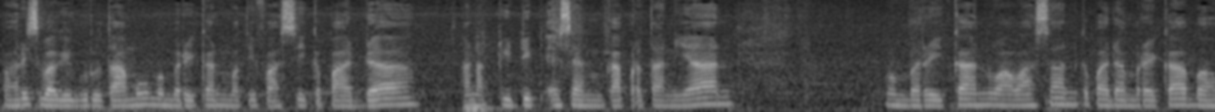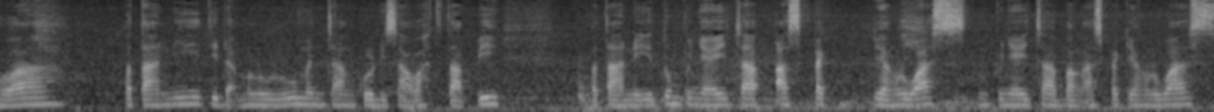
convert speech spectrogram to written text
Fahri sebagai guru tamu memberikan motivasi kepada anak didik SMK Pertanian, memberikan wawasan kepada mereka bahwa petani tidak melulu mencangkul di sawah tetapi petani itu mempunyai aspek yang luas, mempunyai cabang aspek yang luas,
